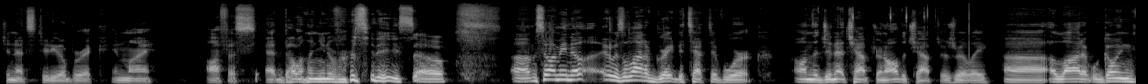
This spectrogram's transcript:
Gennett Studio brick in my office at Bellarmine University. So, um, so I mean, uh, it was a lot of great detective work on the Gennett chapter and all the chapters, really. Uh, a lot of going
